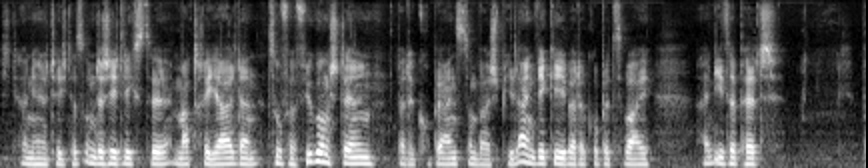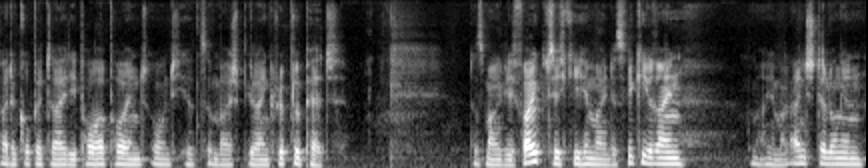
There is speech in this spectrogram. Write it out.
Ich kann hier natürlich das unterschiedlichste Material dann zur Verfügung stellen. Bei der Gruppe 1 zum Beispiel ein Wiki, bei der Gruppe 2 ein Etherpad, bei der Gruppe 3 die PowerPoint und hier zum Beispiel ein CryptoPad. Das mache ich wie folgt. Ich gehe hier mal in das Wiki rein, mache hier mal Einstellungen,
